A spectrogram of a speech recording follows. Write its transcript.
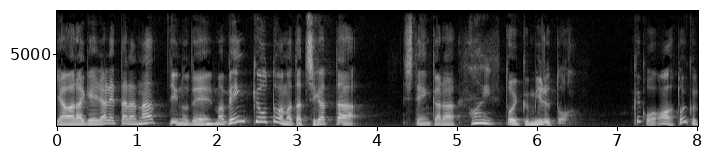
和らげられたらなっていうので、まあ勉強とはまた違った視点から、はい。 TOEIC 見ると、結構、あ TOEIC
